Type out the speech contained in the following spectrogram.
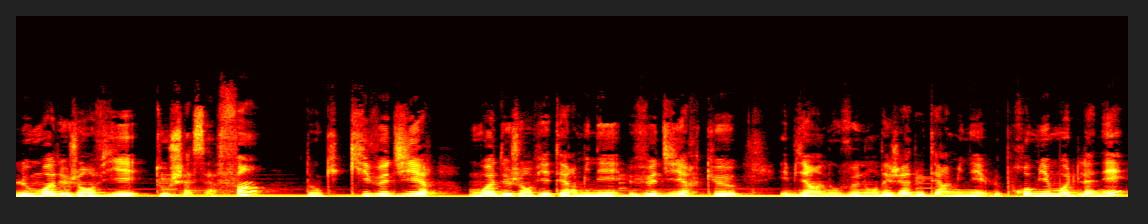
le mois de janvier touche à sa fin. Donc, qui veut dire mois de janvier terminé, veut dire que, eh bien, nous venons déjà de terminer le premier mois de l'année.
